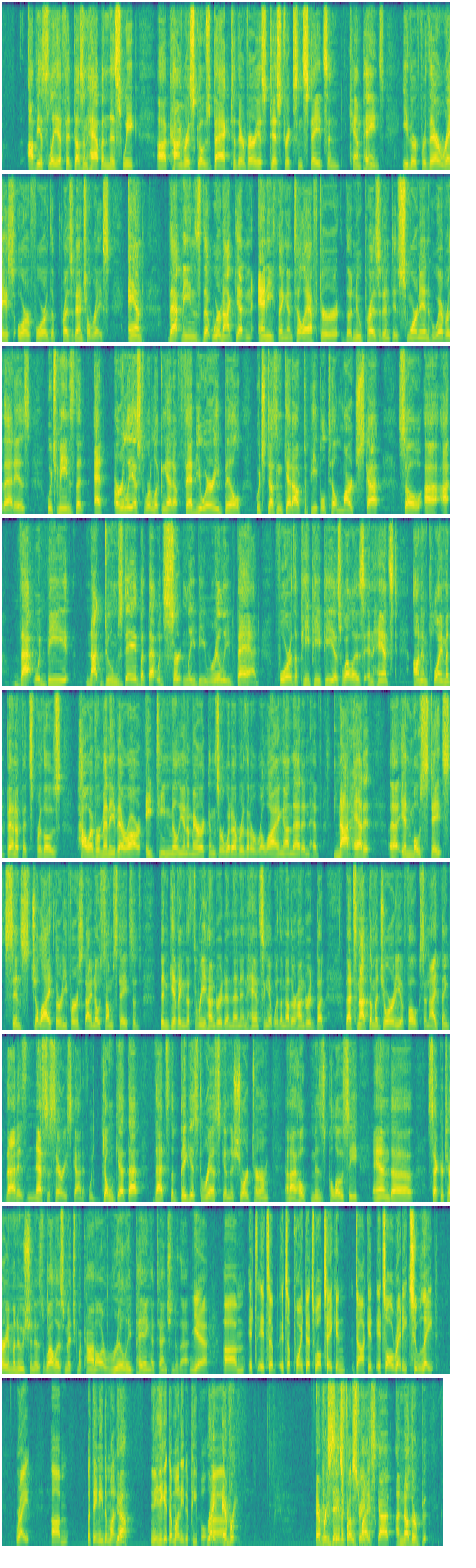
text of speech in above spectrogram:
obviously, if it doesn't happen this week, uh, Congress goes back to their various districts and states and campaigns, either for their race or for the presidential race. And that means that we're not getting anything until after the new president is sworn in, whoever that is, which means that at earliest we're looking at a February bill, which doesn't get out to people till March, Scott. So uh, I, that would be not doomsday, but that would certainly be really bad for the PPP as well as enhanced unemployment benefits for those however many there are, 18 million Americans or whatever that are relying on that and have not had it uh, in most states since July 31st. I know some states have been giving the 300 and then enhancing it with another 100, but that's not the majority of folks. And I think that is necessary, Scott. If we don't get that, that's the biggest risk in the short term. And I hope Ms. Pelosi and uh, Secretary Mnuchin as well as Mitch McConnell are really paying attention to that. Yeah. Um, it, it's, a, it's a point that's well taken, Doc. It, it's already too late, right? Um, but they need the money. Yeah. You need to get the money to people. Right. Um, every every it's- day it's that goes by. Scott, another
